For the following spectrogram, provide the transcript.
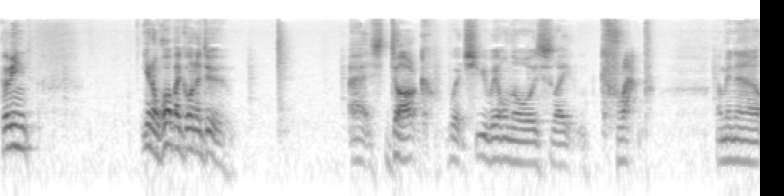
but I mean, you know, what am I going to do? Uh, it's dark, which you all know is like crap. I mean, uh,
